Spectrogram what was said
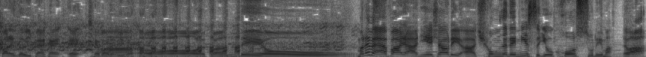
把那肉一掰开，哎，钱包在里头。哦，装的哦，没得办法呀，你也晓得啊，穷人的米是有可数的嘛，对吧？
